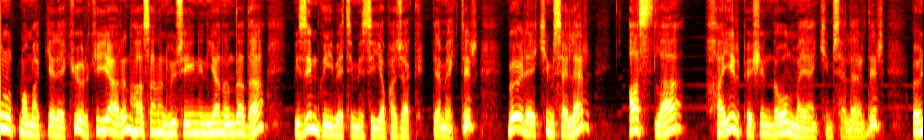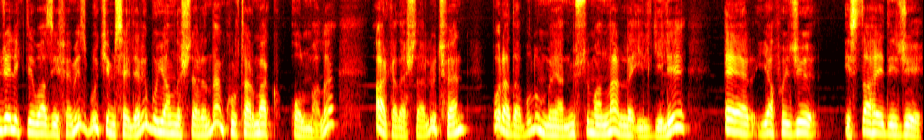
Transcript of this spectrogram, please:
unutmamak gerekiyor ki yarın Hasan'ın Hüseyin'in yanında da bizim gıybetimizi yapacak demektir. Böyle kimseler asla hayır peşinde olmayan kimselerdir. Öncelikli vazifemiz bu kimseleri bu yanlışlarından kurtarmak olmalı. Arkadaşlar lütfen burada bulunmayan Müslümanlarla ilgili eğer yapıcı, ıslah edici,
